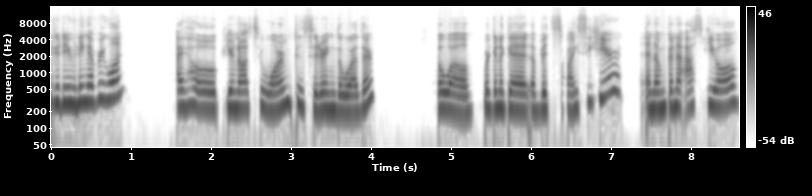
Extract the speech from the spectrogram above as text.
Good evening, everyone. I hope you're not too warm considering the weather. But well, we're going to get a bit spicy here, and I'm going to ask you all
